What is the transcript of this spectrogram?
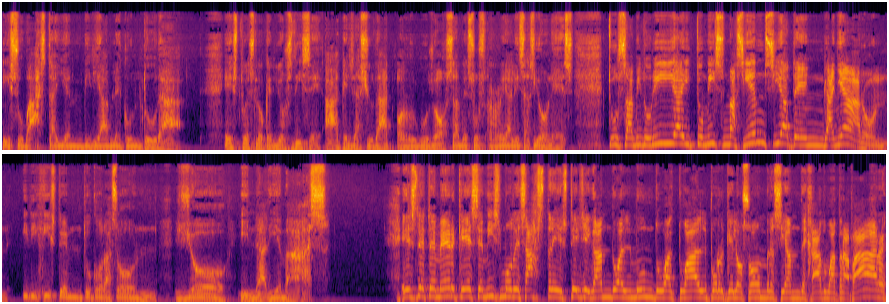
y su vasta y envidiable cultura. Esto es lo que Dios dice a aquella ciudad orgullosa de sus realizaciones. Tu sabiduría y tu misma ciencia te engañaron y dijiste en tu corazón, yo y nadie más. Es de temer que ese mismo desastre esté llegando al mundo actual porque los hombres se han dejado atrapar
